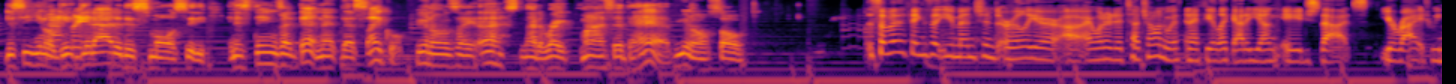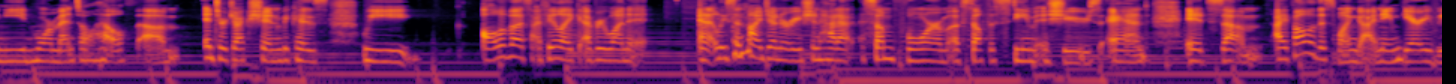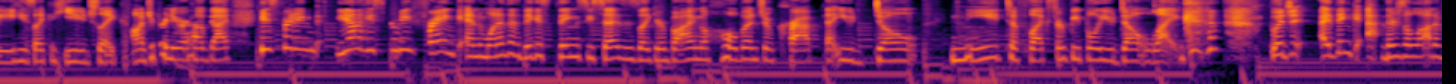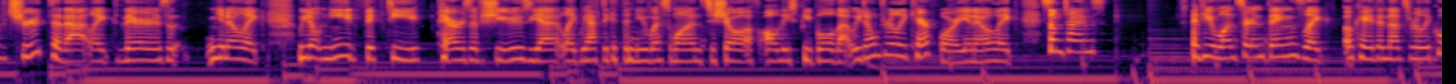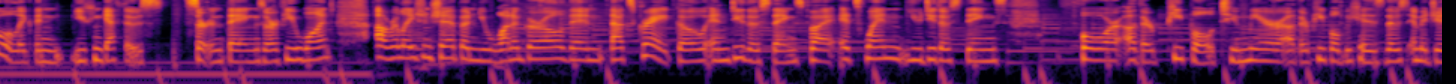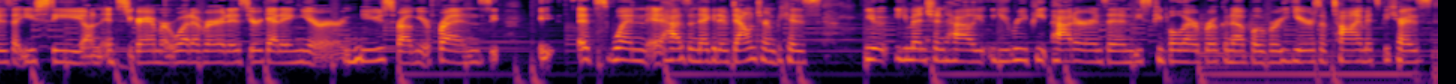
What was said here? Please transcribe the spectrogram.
To see, you know, exactly. get get out of this small city. And it's things like that and that, that cycle. You know, it's like, ah, it's not the right mindset to have, you know. So Some of the things that you mentioned earlier, uh, I wanted to touch on with, and I feel like at a young age that you're right, we need more mental health um, interjection because we, all of us, I feel like everyone and at least in my generation had a, some form of self-esteem issues. And it's um i follow this one guy named gary vee. He's like a huge like entrepreneur hub guy. He's pretty yeah he's pretty frank. And one of the biggest things he says is like you're buying a whole bunch of crap that you don't need to flex for people you don't like. Which i think uh, there's a lot of truth to that. Like there's you know like we don't need 50 pairs of shoes yet. Like we have to get the newest ones to show off all these people that we don't really care for you know? Like sometimes if you want certain things like okay then that's really cool. Like then you can get those certain things. Or if you want a relationship and you want a girl then that's great. Go and do those things. But it's when you do those things for other people to mirror other people because those images that you see on Instagram or whatever it is you're getting your news from your friends it's when it has a negative downturn because you you mentioned how you, you repeat patterns and these people are broken up over years of time it's because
